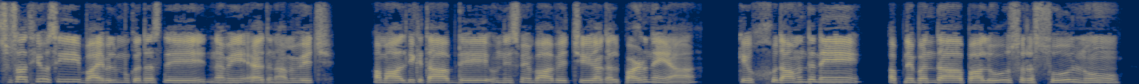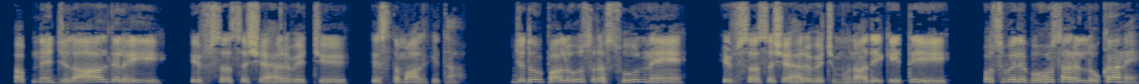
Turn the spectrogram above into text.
ਸੋ ਸਾਥੀਓ, ਅਸੀਂ ਬਾਈਬਲ ਮੁਕੱਦਸ ਦੇ ਨਵੇਂ ਏਧਨਾਮੇ ਵਿੱਚ, ਅਮਾਲ ਦੀ ਕਿਤਾਬ ਦੇ 19ਵੇਂ ਬਾਬ ਵਿੱਚ ਇਹ ਗੱਲ ਪੜ੍ਹਨੇ ਆ ਕਿ ਖੁਦਾਵੰਦ ਨੇ ਆਪਣੇ ਬੰਦਾ ਪਾਲੂਸ ਰਸੂਲ ਨੂੰ ਆਪਣੇ ਜਲਾਲ ਦੇ ਲਈ ਇਫਸਸ ਸ਼ਹਿਰ ਵਿੱਚ ਇਸਤੇਮਾਲ ਕੀਤਾ। ਜਦੋਂ ਪਾਲੂਸ ਰਸੂਲ ਨੇ ਇਫਸਸ ਸ਼ਹਿਰ ਵਿੱਚ ਮੁਨਾਦੀ ਕੀਤੀ, ਉਸ ਵੇਲੇ ਬਹੁਤ ਸਾਰੇ ਲੋਕਾਂ ਨੇ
